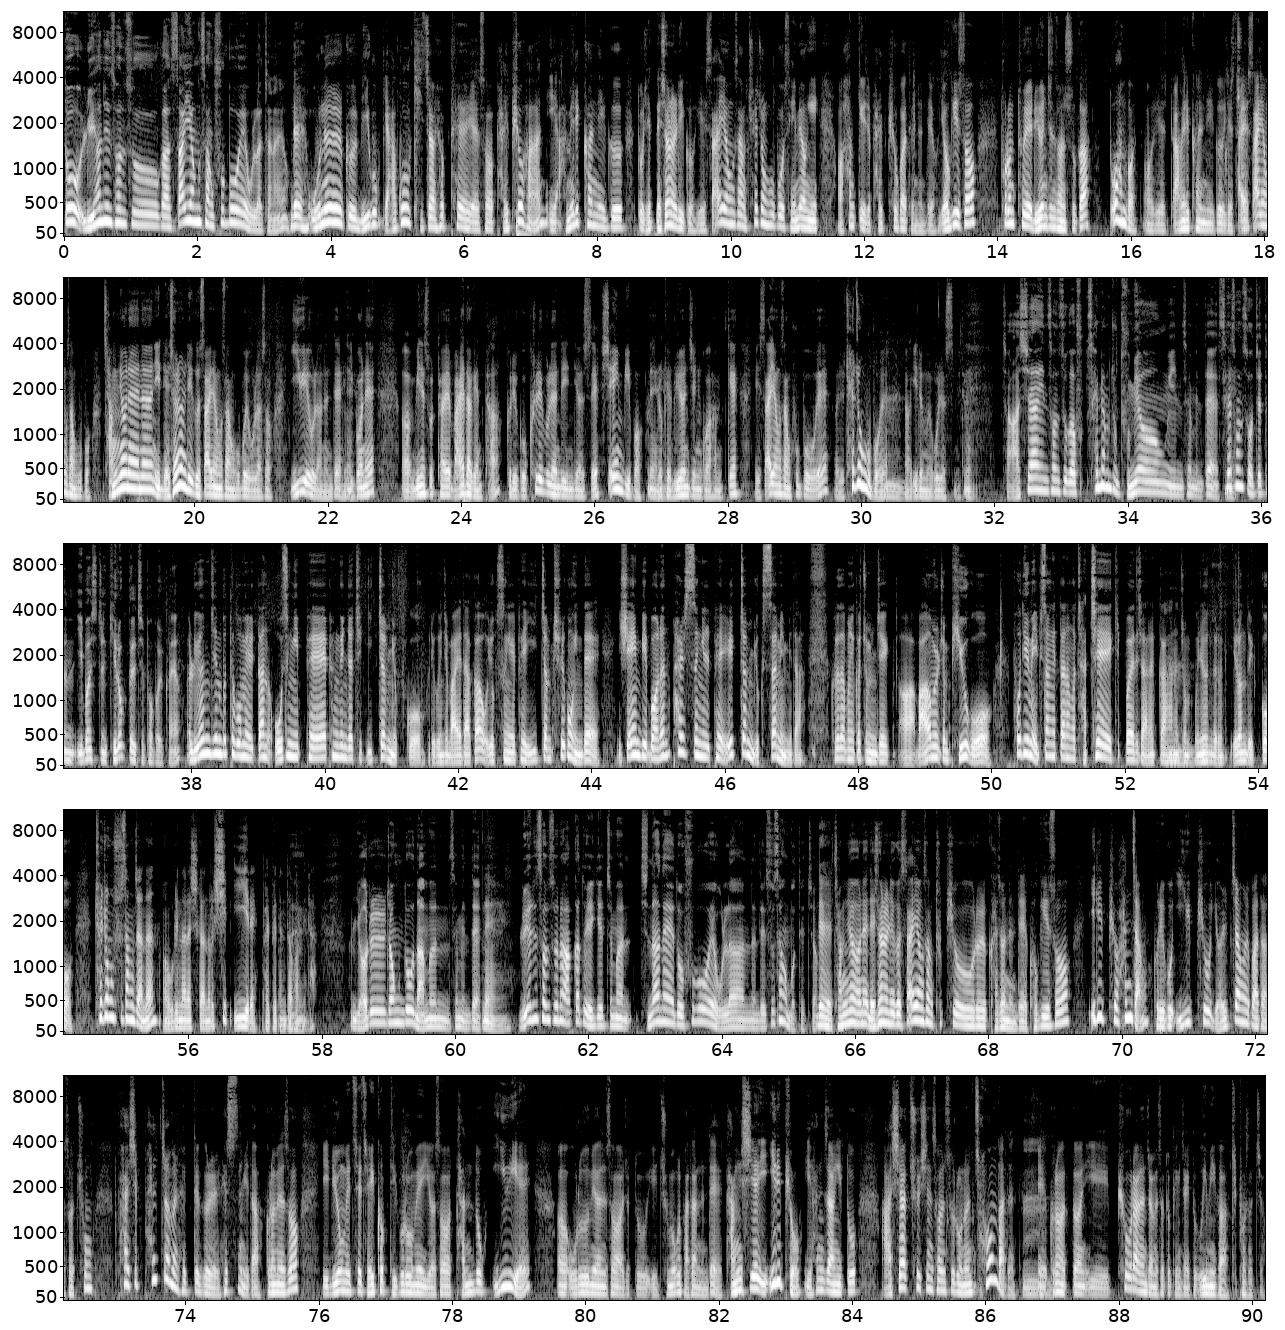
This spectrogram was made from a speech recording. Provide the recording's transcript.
또 류현진 선수가 사이영상 후보에 올랐잖아요. 네, 오늘 그 미국 야구 기자 협회에서 발표한 이 아메리칸 리그 또 내셔널 리그 이 사이영상 최종 후보 3명이 어, 함께 이제 발표가 됐는데요. 여기서 토론토의 류현진 선수가 또 한 번 어, 아메리칸 리그 이제 그렇죠. 사이영상 후보. 작년에는 이 내셔널 리그 사이영상 후보에 올라서 2위에 올랐는데 네. 이번에 어, 미네소타의 마에다 겐타 그리고 클리블랜드 인디언스의 셰인 비버 네. 이렇게 류현진과 함께 이 사이영상 후보에 최종 후보에 음. 어, 이름을 올렸습니다. 네. 자, 아시아인 선수가 3명 중 2명인 셈인데 세 네. 선수 어쨌든 이번 시즌 기록들 짚어볼까요? 류현진부터 보면 일단 5승 2패 평균 자책 2.69 그리고 이제 마에다가 6승 1패 2.70인데 이 셰인 비버는 8승 1패 1.63입니다. 그러다 보니까 좀 이제 아, 마음을 좀 비우고 포디움에 입상했다는 것 자체에 기뻐야 되지 않을까 하는 음. 좀 의견들은 이런도 있고 최종 수상자는 어, 우리나라 시간으로 12일에 발표된다고 네. 합니다. 한 열흘 정도 남은 셈인데 네. 류현진 선수는 아까도 얘기했지만 지난해에도 후보에 올랐는데 수상은 못했죠. 네, 작년에 내셔널리그 싸이 영상 투표를 가졌는데 거기서 1위표 한 장 그리고 2위표 10장을 받아서 총 88점을 획득을 했습니다. 그러면서 이 뉴욕 매체 제이컵 디그롬에 이어서 단독 2위에 어, 오르면서 아주 또 이 주목을 받았는데 당시에 이 1위표 이 한 장이 또 아시아 출신 선수로는 처음 받은 음. 예, 그런 어떤 이 표라는 점에서 또 굉장히 또 의미가 깊어졌죠.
